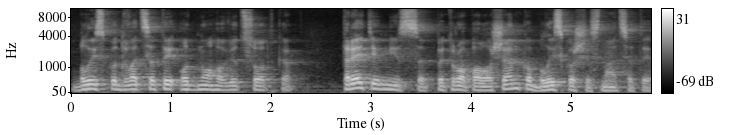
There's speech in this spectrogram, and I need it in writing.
близько 21%. Третє місце Петро Порошенко близько 16%.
